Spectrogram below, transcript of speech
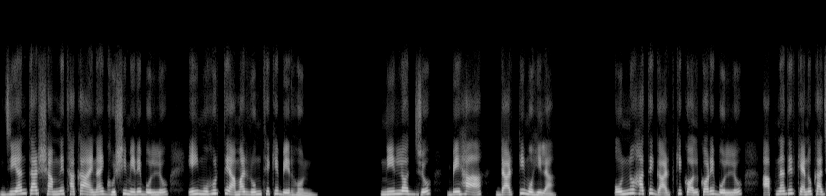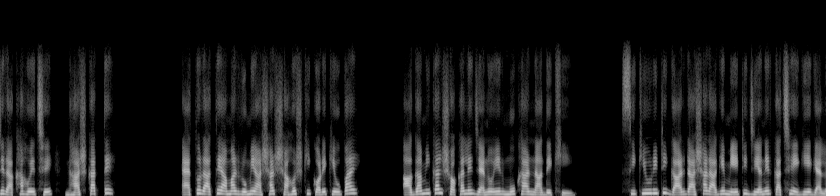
জিয়ান তার সামনে থাকা আয়নায় ঘুষি মেরে বলল, এই মুহূর্তে আমার রুম থেকে বের হন। নির্লজ্জ বেহা ডার্টি মহিলা। অন্য হাতে গার্ডকে কল করে বলল, আপনাদের কেন কাজে রাখা হয়েছে? ঘাস কাটতে? এত রাতে আমার রুমে আসার সাহস কি করে কেউ পায়? আগামীকাল সকালে যেন এর মুখ আর না দেখি। সিকিউরিটি গার্ড আসার আগে মেয়েটি জিয়ানের কাছে এগিয়ে গেল।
